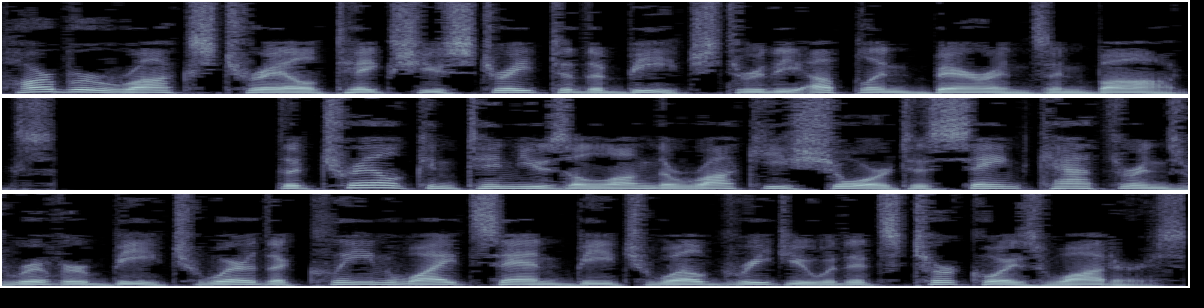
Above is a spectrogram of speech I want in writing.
Harbour Rocks Trail takes you straight to the beach through the upland barrens and bogs. The trail continues along the rocky shore to St. Catherine's River Beach where the clean white sand beach well greet you with its turquoise waters.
